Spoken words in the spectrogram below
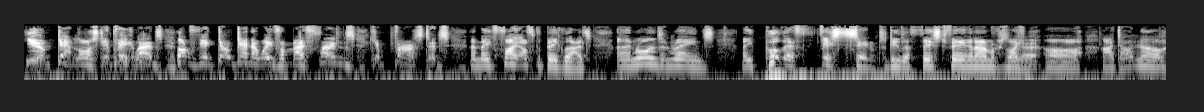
you get lost, you big lads! Off you go, get away from my friends, you bastards! And they fight off the big lads. And then Rollins and Reigns, they put their fists in to do the fist thing, and Ambrose is like, Yeah. oh, I don't know.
